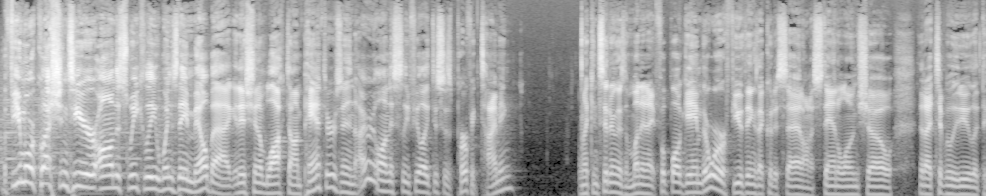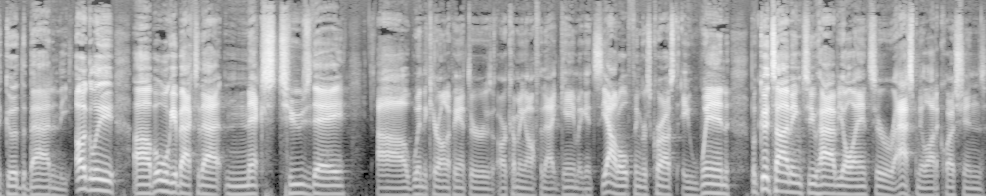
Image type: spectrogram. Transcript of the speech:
A few more questions here on this weekly Wednesday mailbag edition of Locked On Panthers, and I honestly feel like this is perfect timing. Like considering it was a Monday night football game, there were a few things I could have said on a standalone show that I typically do, like the good, the bad, and the ugly. Uh, but we'll get back to that next Tuesday uh, when the Carolina Panthers are coming off of that game against Seattle. Fingers crossed, a win. But good timing to have y'all answer or ask me a lot of questions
